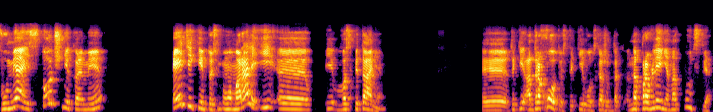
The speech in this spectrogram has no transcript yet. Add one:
двумя источниками этики, то есть морали и э, и воспитанием. Э, такие адрахот, то есть такие вот, скажем так, направления, напутствия.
